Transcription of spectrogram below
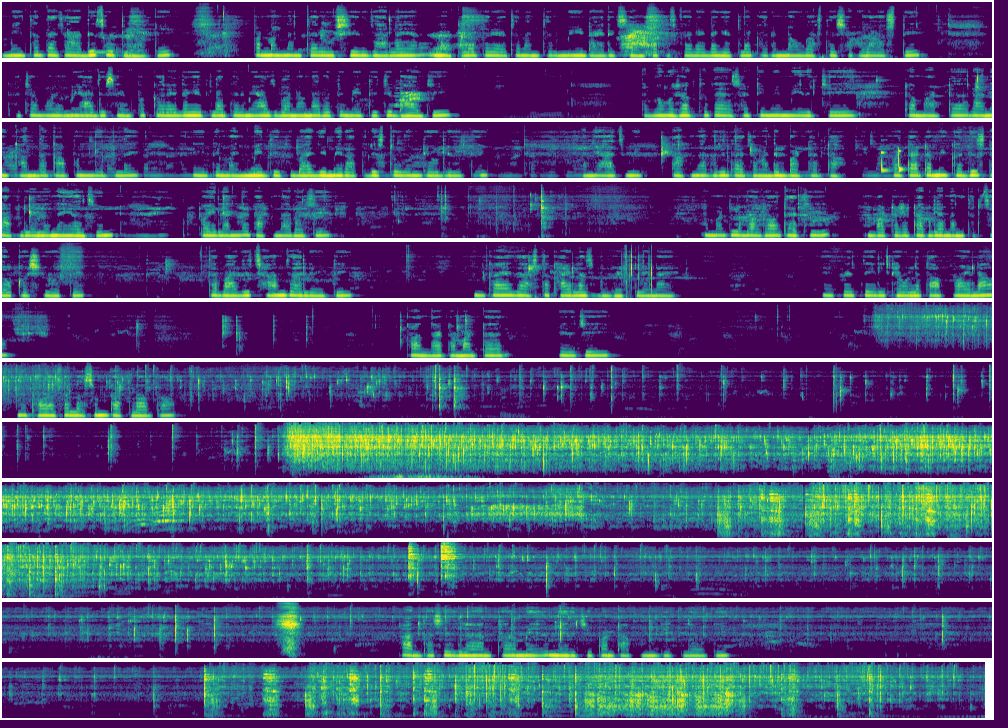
मी तर त्याच्या आधीच उठले होते. पण मग नंतर उशीर झाला. या म्हटलं तर याच्यानंतर मी डायरेक्ट स्वयंपाकच करायला घेतला. कारण नऊ वाजता शाळा असते. त्याच्यामुळे मी आधी स्वयंपाक करायला घेतला. तर मी आज बनवणार होते मेथीची भाजी. तर बघू शकता त्यासाठी मी मिरची टमाटर आणि कांदा कापून घेतला आहे इथे मेथीची भाजी मी रात्रीच तोडून ठेवली होती. आणि आज मी टाकणार होते त्याच्यामध्ये बटाटा. बटाटा मी कधीच टाकलेला नाही अजून. पहिल्यांदा टाकणार होते. म्हटलं बघावं त्याची बटाटा टाकल्यानंतर चव कशी होते. तर भाजी छान झाली होती. काय जास्त खायलाच भेटले नाही. इकडे तेल ठेवलं तापवायला. कांदा टमाटर मिरची मी थोडासा लसूण टाकला होता. कांदा शिजल्यानंतर मी मिरची पण टाकून घेतली होती.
